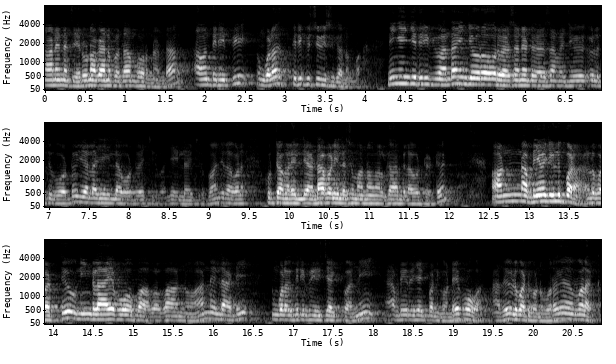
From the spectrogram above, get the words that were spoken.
நான் என்ன செய்கிறேன் உனக்கு அனுப்ப தான் போகிறேன்டா அவன் திருப்பி உங்களை திருப்பி சுவிஸுக்கு அனுப்பான். நீங்கள் இங்கே திருப்பி வந்தால் இங்கே ஒரு ஒரு வருஷம் ரெண்டு வருஷம் வச்சு இழுத்து போட்டு எல்லாம் ஜெயிலில் போட்டு வச்சுருப்பான். ஜெயிலில் வச்சுருப்பான். சில குற்றங்கள் இல்லையாண்டா வழியில் சும்மா நம்ம காம்பில் விட்டுட்டு. அவன் அப்படியே வச்சு இழுப்பானான் இழுப்பட்டு நீங்களாயே போ பா அண்ணுவான்னு இல்லாட்டி உங்களை திருப்பி ரிஜெக்ட் பண்ணி அப்படியே ரிஜெக்ட் பண்ணிக்கொண்டே போவான் அது இழுபாட்டு கொண்டு போகிற வழக்கு.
